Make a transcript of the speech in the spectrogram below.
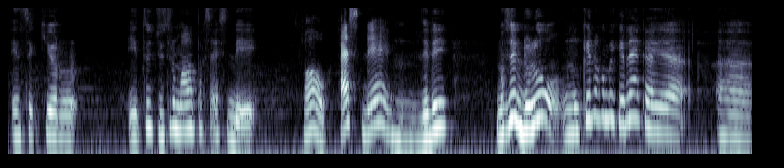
insecure itu justru malah pas SD Wow, SD. Hmm, jadi maksudnya dulu mungkin aku mikirnya kayak eh,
